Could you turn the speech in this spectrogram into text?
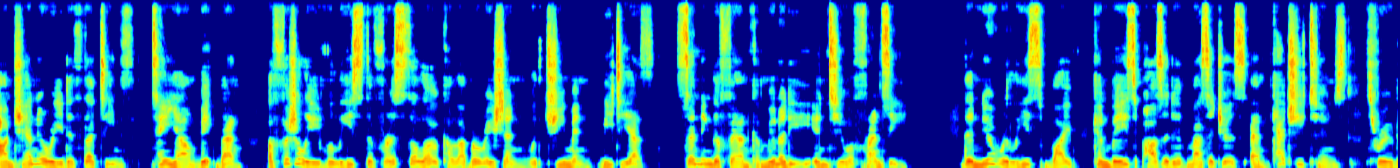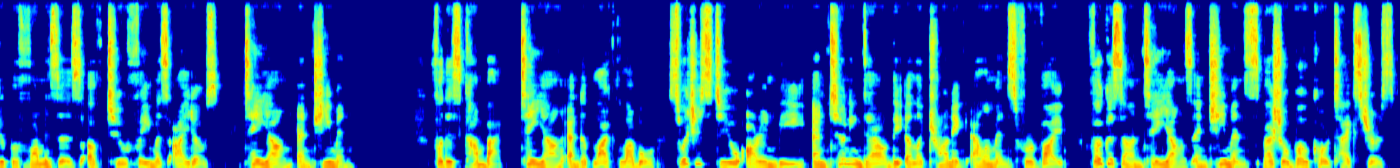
On January the 13th, Taeyang Big Bang officially released the first solo collaboration with Jimin BTS, sending the fan community into a frenzy. The new release vibe conveys positive messages and catchy tunes through the performances of two famous idols, Taeyang and Jimin. For this comeback, Taeyang and the Black Label switches to R&B and tuning down the electronic elements for vibe focus on Taeyang's and Jimin's special vocal textures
